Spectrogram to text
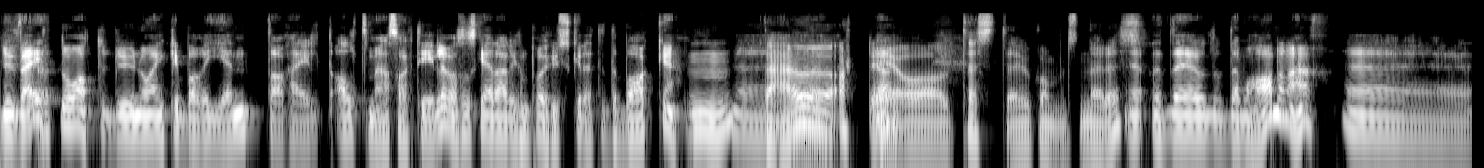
Du vet nå at du nå egentlig bare gjentar helt alt som jeg har sagt tidligere, og så skal jeg da liksom prøve å huske dette tilbake. Mm. Det er jo Eh, artig ja. å teste hukommelsen deres. Ja, det, er de må ha denne her. Eh,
